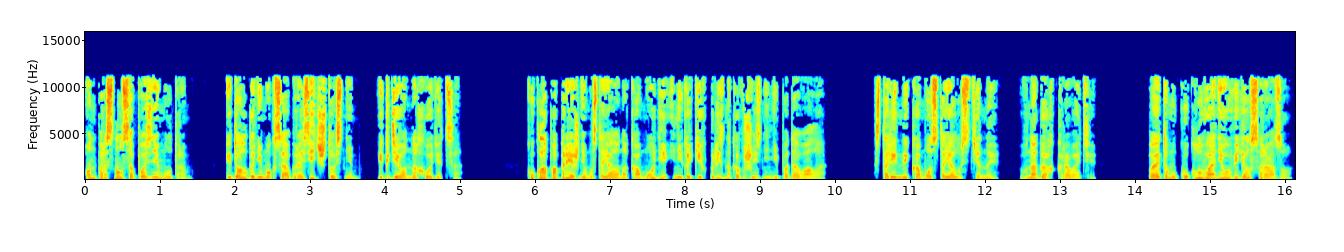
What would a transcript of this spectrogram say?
Он проснулся поздним утром и долго не мог сообразить, что с ним и где он находится. Кукла по-прежнему стояла на комоде и никаких признаков жизни не подавала. Старинный комод стоял у стены, в ногах кровати. Поэтому куклу Ваня увидел сразу.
